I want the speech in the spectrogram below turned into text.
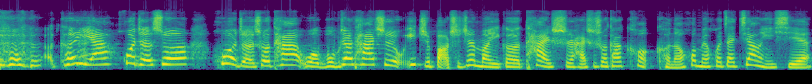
可以啊，或者说，或者说他，我我不知道他是一直保持这么一个态势，还是说他可可能后面会再降一些，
